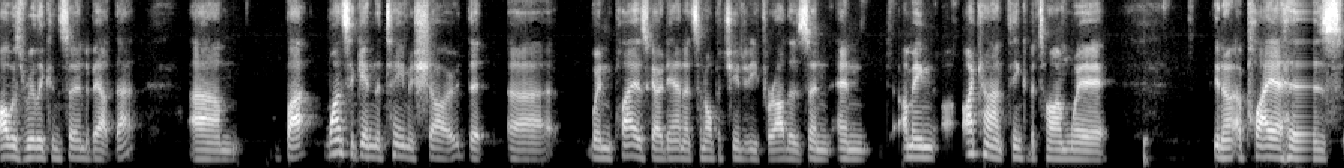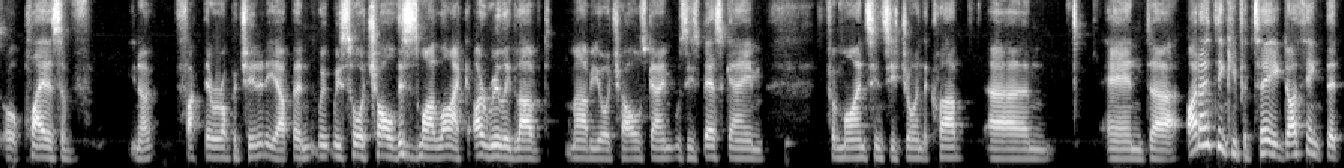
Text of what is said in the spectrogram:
I was really concerned about that. Um, but once again, the team has showed that uh, when players go down, it's an opportunity for others. And and I mean, I can't think of a time where you know a player has or players have you know fuck their opportunity up. And we, we saw Chol. This is my like. I really loved Mabior Chol's game. It was his best game for mine since he's joined the club. Um, and uh, I don't think he fatigued. I think that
